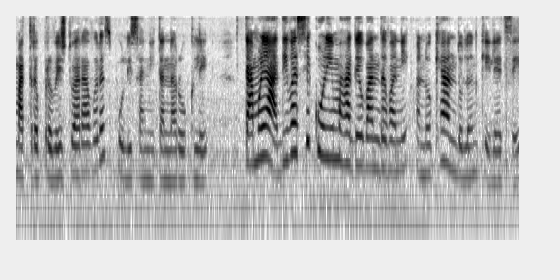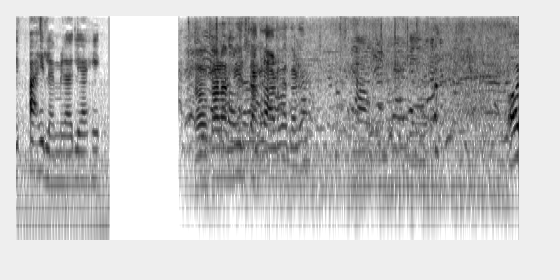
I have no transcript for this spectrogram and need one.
मात्र प्रवेशद्वारावरच पोलिसांनी त्यांना रोखले. त्यामुळे आदिवासी कोळी महादेव बांधवांनी अनोखे आंदोलन केल्याचे पाहायला मिळाले आहे. हो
